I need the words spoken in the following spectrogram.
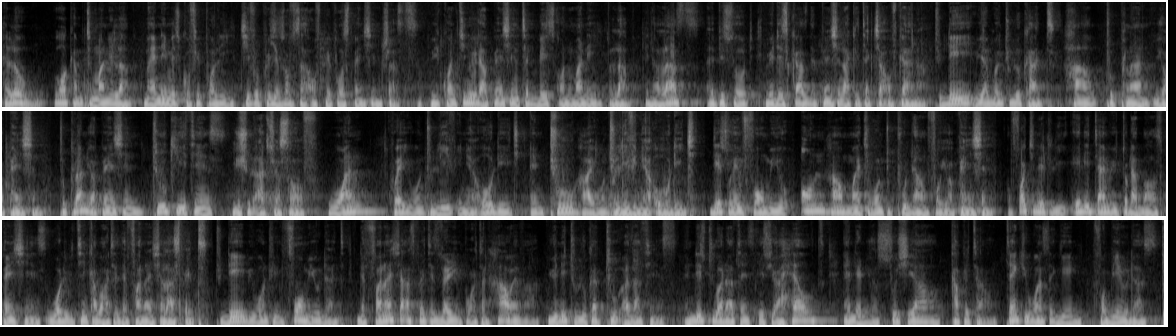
Hello. Welcome to Money Lab. My name is Kofi Poli, Chief Operations Officer of People's Pension Trusts. We continue with our pension based on Money Lab. In our last episode, we discussed the pension architecture of Ghana. Today, we are going to look at how to plan your pension. To plan your pension, two key things you should ask yourself. One, where you want to live in your old age, and two, how you want to live in your old age. This will inform you on how much you want to put down for your pension. Unfortunately, anytime we talk about pensions, what we think about is the financial aspect. Today, we want to inform you that the financial aspect is very important. However, you need to look at two other things. And these two other things is your health and then your social capital. Thank you once again for being with us.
